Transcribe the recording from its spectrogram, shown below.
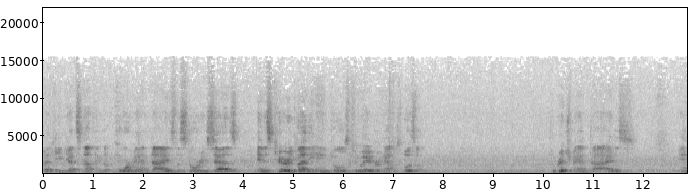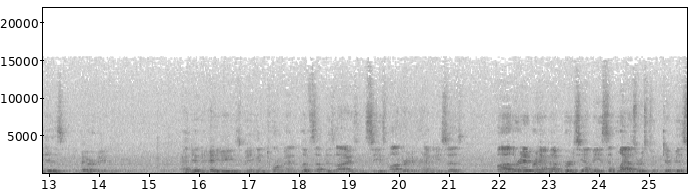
But he gets nothing. The poor man dies, the story says, and is carried by the angels to Abraham's bosom. The rich man dies and is buried. And in Hades, being in torment, lifts up his eyes and sees Father Abraham, and he says, Father Abraham, have mercy on me. Send Lazarus to dip his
